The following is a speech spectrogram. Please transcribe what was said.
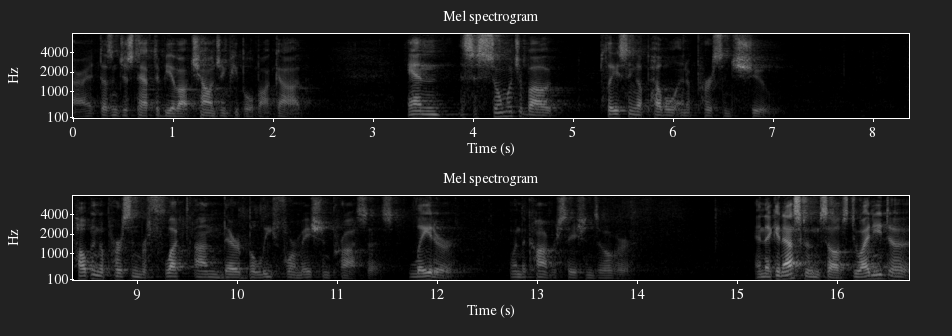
All right? It doesn't just have to be about challenging people about God. And this is so much about placing a pebble in a person's shoe, helping a person reflect on their belief formation process later when the conversation's over. And they can ask themselves, do I need to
